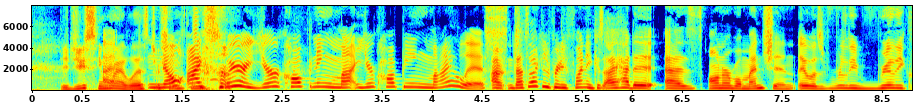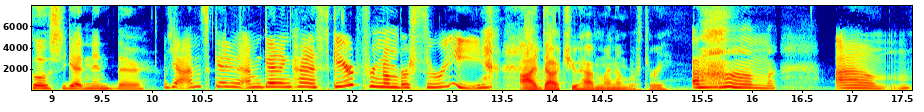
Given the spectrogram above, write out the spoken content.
Did you see my list or no, something? I swear you're copying my you're copying my list. I, that's actually pretty funny because I had it as honorable mention. It was really, really close to getting in there. yeah, I'm getting I'm getting kind of scared for number three. I doubt you have my number three. Um, um,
